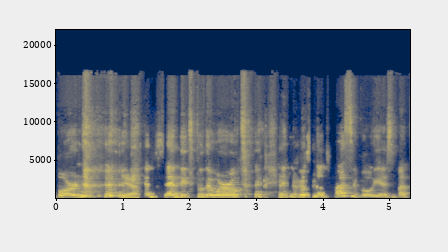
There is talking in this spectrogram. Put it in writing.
born yeah. and send it to the world, and it was not possible. Yes, but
